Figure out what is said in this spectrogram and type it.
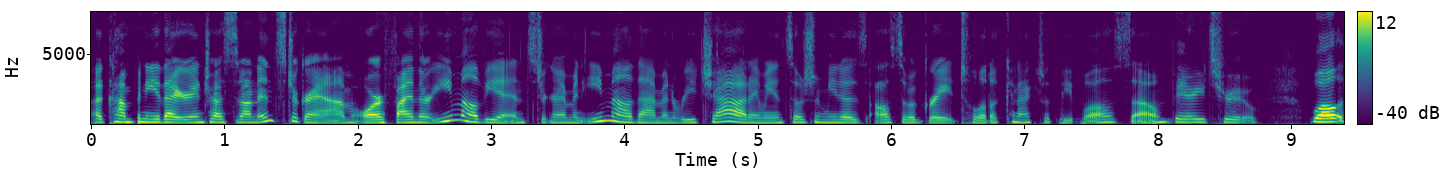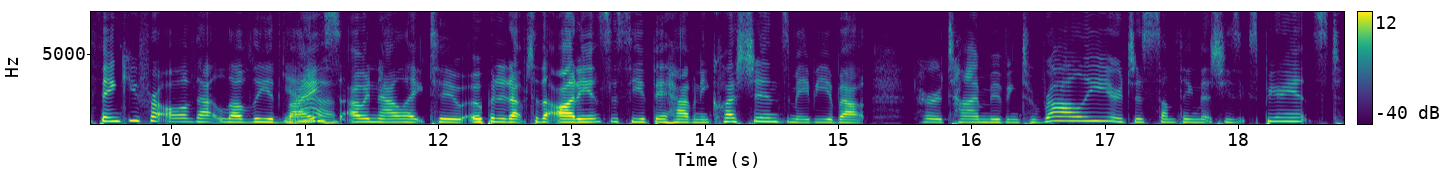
a company that you're interested on Instagram or find their email via Instagram and email them and reach out. I mean, social media is also a great tool to connect with people. So, Very true. Well, thank you for all of that lovely advice. Yeah. I would now like to open it up to the audience to see if they have any questions, maybe about her time moving to Raleigh or just something that she's experienced.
